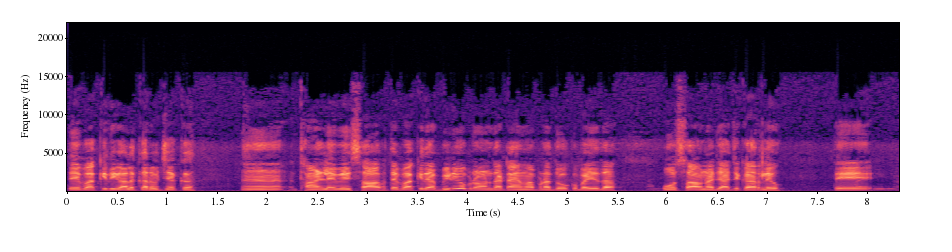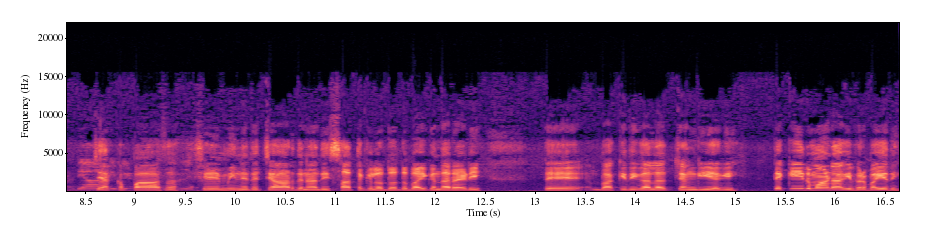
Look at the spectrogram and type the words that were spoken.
ਤੇ ਬਾਕੀ ਦੀ ਗੱਲ ਕਰੋ ਚੈੱਕ ਥਣ ਲੈ ਵੀ ਸਾਫ਼ ਤੇ ਬਾਕੀ ਦਾ ਵੀਡੀਓ ਬਣਾਉਣ ਦਾ ਟਾਈਮ ਆਪਣਾ 2 ਵਜੇ ਦਾ ਉਸ ਹਿਸਾਬ ਨਾਲ ਜੱਜ ਕਰ ਲਿਓ। ਤੇ ਚੈੱਕ ਪਾਸ 6 ਮਹੀਨੇ ਤੇ 4 ਦਿਨਾਂ ਦੀ 7 ਕਿਲੋ ਦੁੱਧ ਬਾਈ ਕਹਿੰਦਾ ਰੈਡੀ ਤੇ ਬਾਕੀ ਦੀ ਗੱਲ ਚੰਗੀ ਹੈਗੀ। ਤੇ ਕੀ ਡਿਮਾਂਡ ਆ ਗਈ ਫਿਰ ਬਾਈ ਇਹਦੀ?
